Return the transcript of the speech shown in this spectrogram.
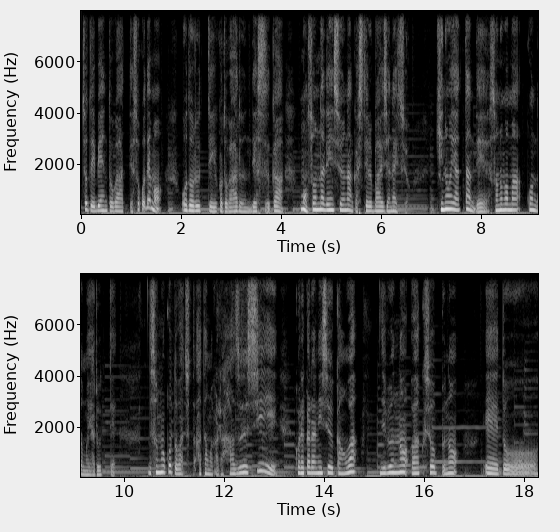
ちょっとイベントがあって、そこでも踊るっていうことがあるんですが、もうそんな練習なんかしてる場合じゃないですよ。昨日やったんで、そのまま今度もやるってでそのことはちょっと頭から外し、これから2週間は自分のワークショップの、えっ、ー、と、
